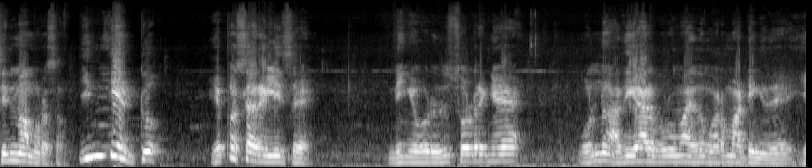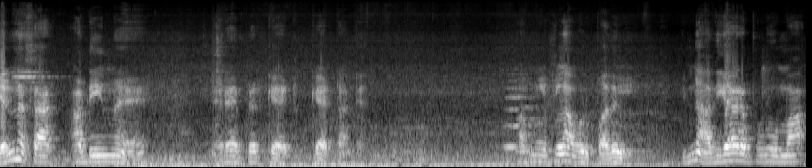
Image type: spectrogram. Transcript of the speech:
சினிமா முரசம். Indian two. எப்போ சார் ரிலீஸு நீங்கள் ஒரு இது சொல்கிறீங்க ஒன்றும் அதிகாரப்பூர்வமாக எதுவும் வரமாட்டேங்குது. என்ன சார் அப்படின்னு நிறைய பேர் கேட் கேட்டாங்க. அவங்களுக்கெல்லாம் ஒரு பதில் இன்னும் அதிகாரப்பூர்வமாக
